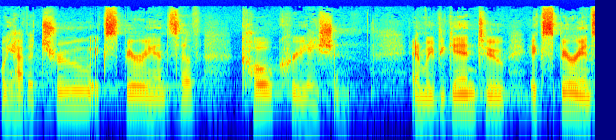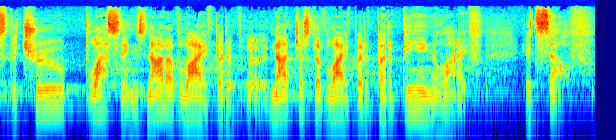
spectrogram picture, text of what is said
We have a true experience of co creation. And we begin to experience the true blessings, not of life, but of, uh, not just of life, but of, but of being alive itself.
